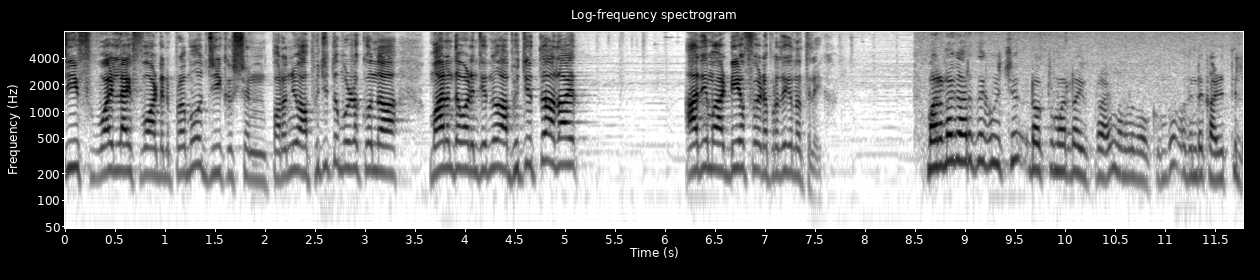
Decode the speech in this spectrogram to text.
chief wild life warden Pramod G. Krishnan പറഞ്ഞു. അഭിജിത്ത് മുഴക്കുന്ന മാനന്തവാടൻ ചെയ്യുന്നു അഭിജിത്ത് അതായത് ആദ്യം ആ ഡി എഫ് ഐയുടെ പ്രതികരണത്തിലേക്ക്. മരണകാലത്തെക്കുറിച്ച് ഡോക്ടർമാരുടെ അഭിപ്രായം നമ്മൾ നോക്കുമ്പോൾ അതിന്റെ കഴുത്തിൽ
